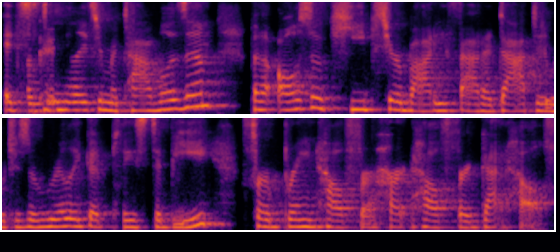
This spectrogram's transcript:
It okay. stimulates your metabolism, but it also keeps your body fat adapted, which is a really good place to be for brain health, for heart health, for gut health.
